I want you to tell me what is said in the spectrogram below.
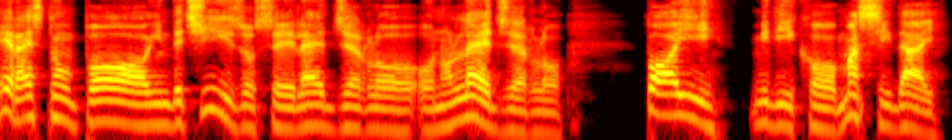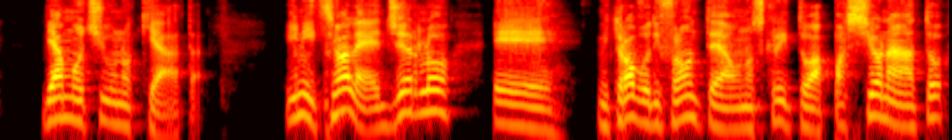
e resto un po' indeciso se leggerlo o non leggerlo. Poi mi dico, ma sì, dai, diamoci un'occhiata. Inizio a leggerlo e mi trovo di fronte a uno scritto appassionato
